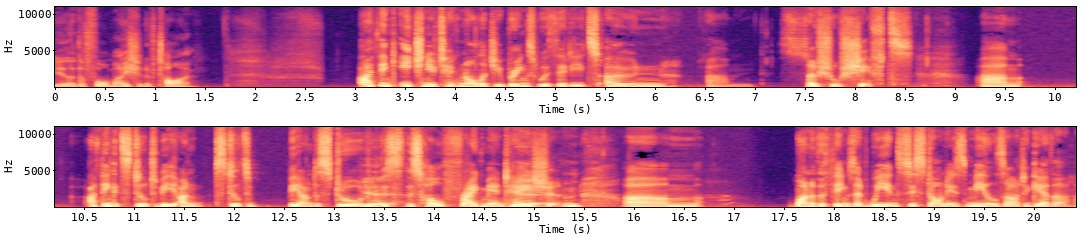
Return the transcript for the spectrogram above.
you know the formation of time. I think each new technology brings with it its own um, social shifts. Um, I think it's still to be un, still to be understood. Yeah. This this whole fragmentation. Yeah. Um, one of the things that we insist on is meals are together.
